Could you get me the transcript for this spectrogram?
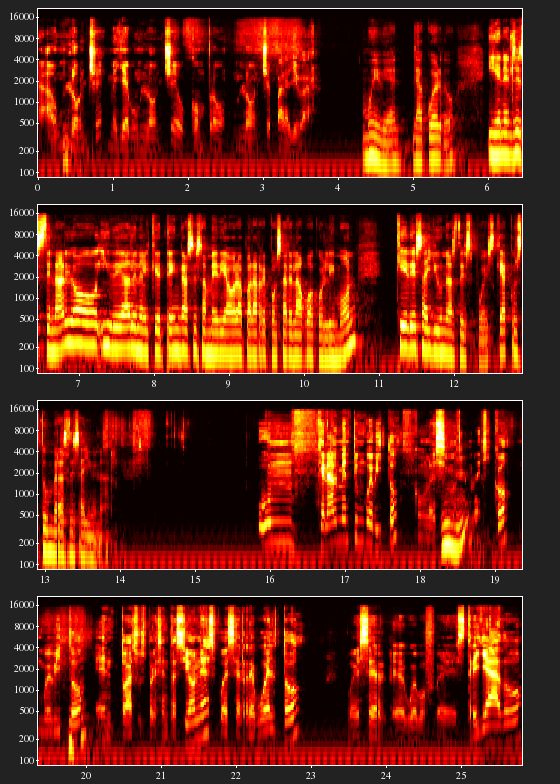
a un lonche, me llevo un lonche o compro un lonche para llevar. Muy bien, de acuerdo. Y en el escenario ideal en el que tengas esa media hora para reposar el agua con limón, ¿qué desayunas después? ¿Qué acostumbras desayunar? Un, generalmente un huevito, como lo decimos en México, un huevito en todas sus presentaciones, puede ser revuelto, Puede ser eh, huevo eh, estrellado,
